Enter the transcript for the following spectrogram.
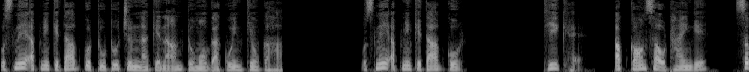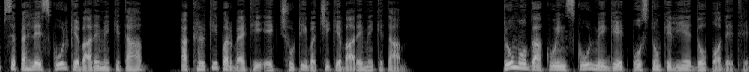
اس نے اپنی کتاب کو ٹوٹو چننا کے نام ٹوموگا کوئن کیوں کہا؟ اس نے اپنی کتاب کو، ٹھیک ہے، اب کون سا اٹھائیں گے؟ سب سے پہلے اسکول کے بارے میں کتاب کھڑکی پر بیٹھی ایک چھوٹی بچی کے بارے میں کتاب۔ ٹومو گاکوئن اسکول میں گیٹ پوسٹوں کے لیے دو پودے تھے۔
